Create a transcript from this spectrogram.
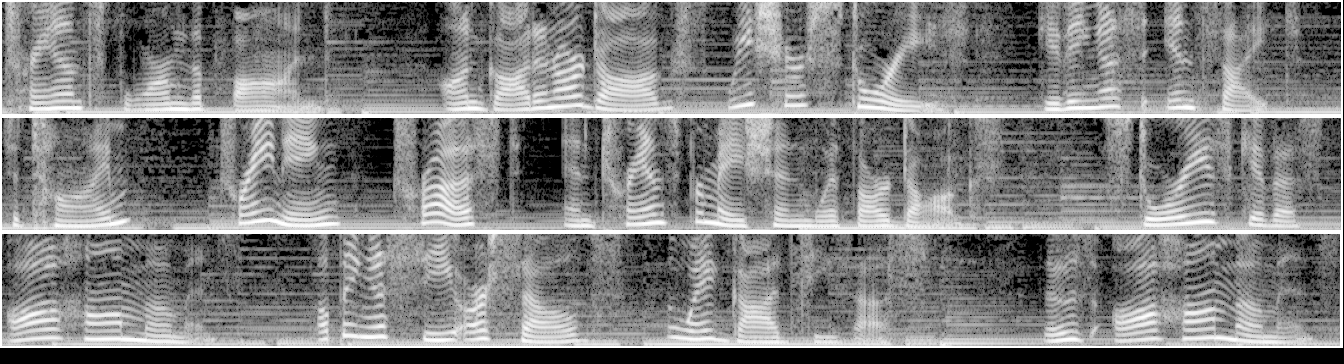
transform the bond. On God and Our Dogs, we share stories, giving us insight to time, training, trust, and transformation with our dogs. Stories give us aha moments, helping us see ourselves the way God sees us. Those aha moments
